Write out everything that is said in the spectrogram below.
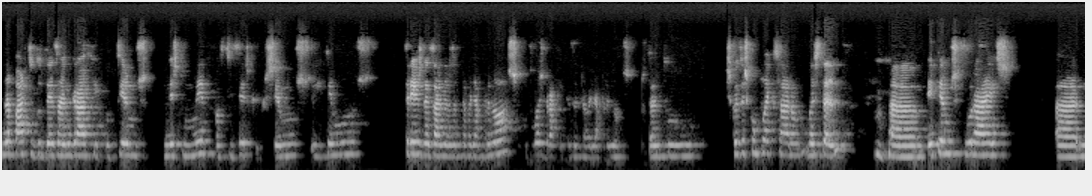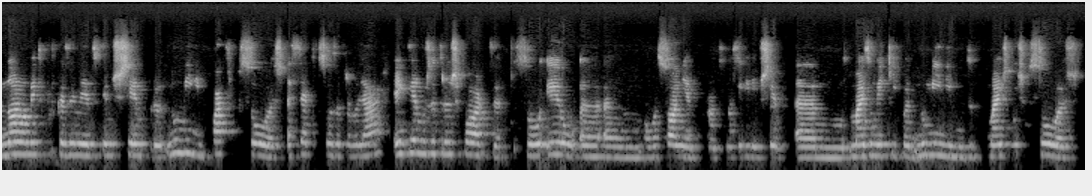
Na parte do design gráfico, termos, neste momento, posso dizer que crescemos e temos três designers a trabalhar para nós, duas gráficas a trabalhar para nós. Portanto, as coisas complexaram bastante. Uhum. Uh, em termos florais, Uh, normalmente por casamento temos sempre no mínimo quatro pessoas a sete pessoas a trabalhar. Em termos de transporte, sou eu uh, ah, um, ou a Sónia, pronto, nós dividimos sempre, um, mais uma equipa no mínimo de mais duas pessoas,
